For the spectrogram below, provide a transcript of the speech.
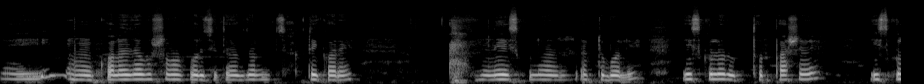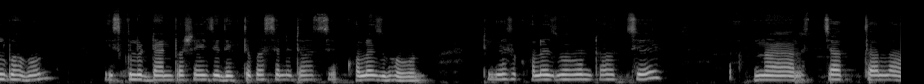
এই কলেজ অবশ্য পরিচিত একজন চাকরি করে। স্কুলের একটু বলি স্কুলের উত্তর পাশে স্কুল ভবন। স্কুলের ডান পাশে এই যে দেখতে পাচ্ছেন, এটা হচ্ছে কলেজ ভবন। ঠিক আছে কলেজ ভবনটা হচ্ছে আপনার চারতলা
